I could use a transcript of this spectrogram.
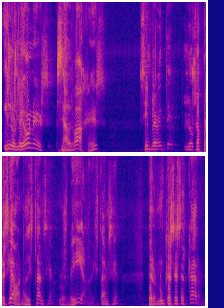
y los leones salvajes simplemente los apreciaban a distancia, los veían a distancia, pero nunca se acercaron.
